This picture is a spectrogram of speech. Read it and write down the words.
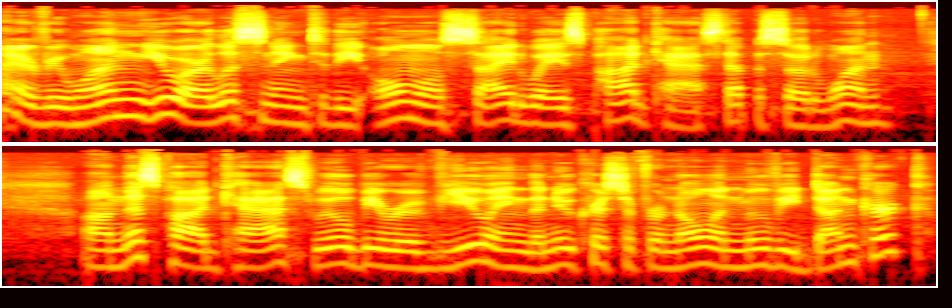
Hi, everyone. You are listening to the Almost Sideways podcast, episode one. On this podcast, we will be reviewing the new Christopher Nolan movie Dunkirk.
